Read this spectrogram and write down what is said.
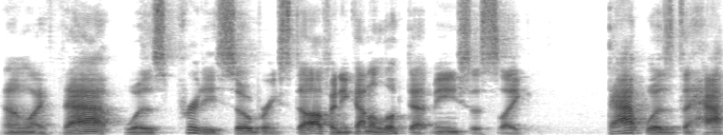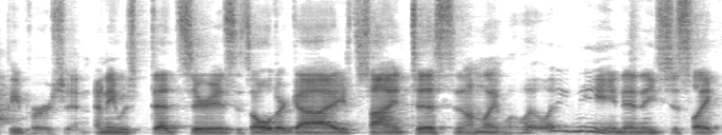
and I'm like, that was pretty sobering stuff. And he kind of looked at me, he's just like, that was the happy version. And he was dead serious. This older guy, scientist. And I'm like, what, what do you mean? And he's just like,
